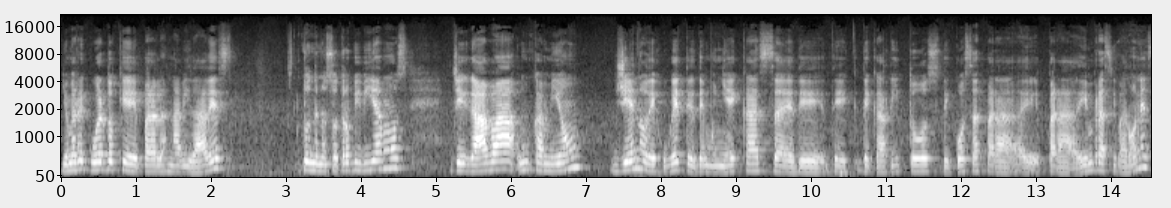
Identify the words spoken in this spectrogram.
Yo me recuerdo que para las navidades, donde nosotros vivíamos, llegaba un camión lleno de juguetes, de muñecas, eh, de, de, carritos, de cosas para, eh, para hembras y varones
